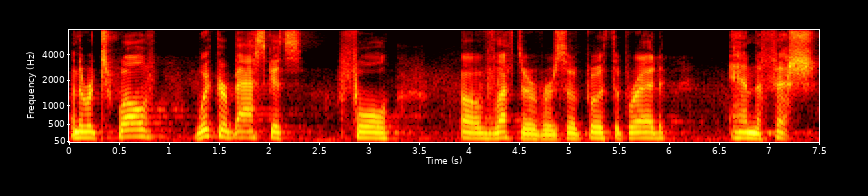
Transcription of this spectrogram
And there were 12 wicker baskets full of leftovers of both the bread and the fish.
